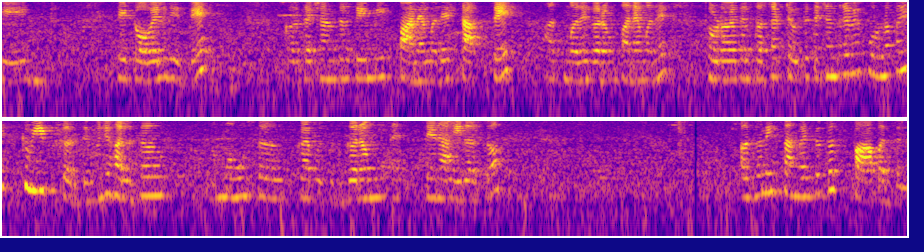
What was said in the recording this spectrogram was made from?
हे हे टॉवेल घेते. त्याच्यानंतर ते मी पाण्यामध्ये टाकते आतमध्ये गरम पाण्यामध्ये. थोडा वेळ त्याला तसाच ठेवते. त्याच्यानंतर मी पूर्णपणे स्क्वीज करते. म्हणजे हलकं मऊस काय बोलतो गरम ते- ते राहील असं. अजून एक सांगायचं होतं स्पाबद्दल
